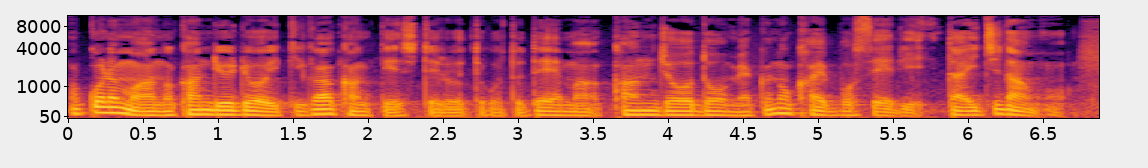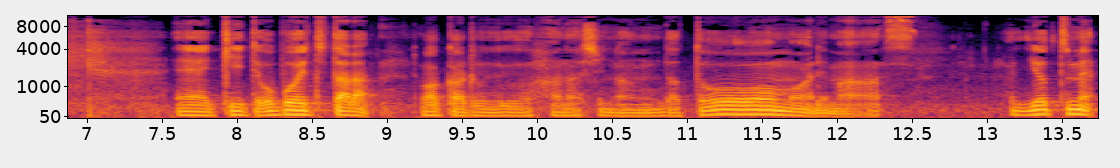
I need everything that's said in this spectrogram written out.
まあ、これもあの、寒流領域が関係してるってことで、まあ、感情動脈の解剖整理、第1弾を、えー、聞いて覚えてたらわかる話なんだと思われます。4つ目。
